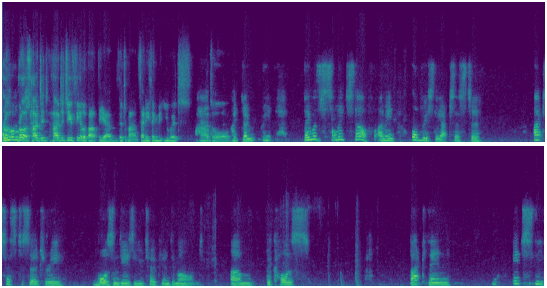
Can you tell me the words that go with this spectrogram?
a Ro- of Roz, how did how did you feel about the um, the demands? Anything that you would add or? I don't. They were solid stuff. I mean, obviously, access to access to surgery was indeed a utopian demand, um, because back then, it's the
